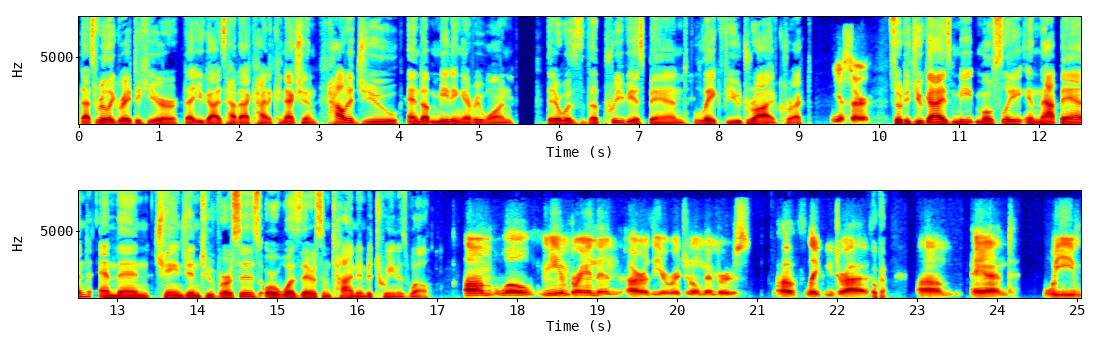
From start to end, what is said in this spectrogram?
That's really great to hear that you guys have that kind of connection. How did you end up meeting everyone? There was the previous band, Lakeview Drive, correct? Yes, sir. So did you guys meet mostly in that band and then change into verses, or was there some time in between as well? Um, well, me and Brandon are the original members of Lakeview Drive. Okay. Um, and we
